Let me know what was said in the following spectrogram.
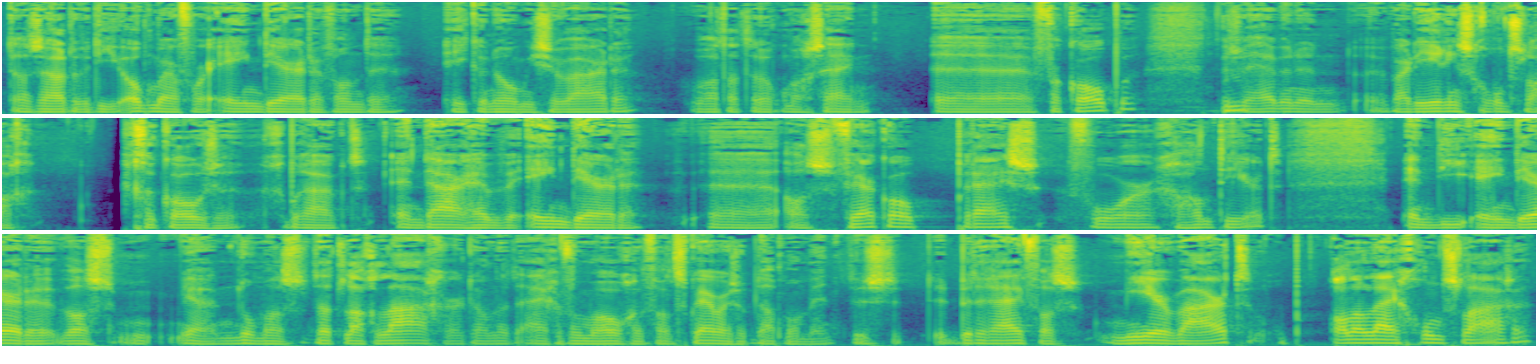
dan zouden we die ook maar voor een derde van de economische waarde wat dat ook mag zijn, verkopen. Dus we hebben een waarderingsgrondslag gekozen, gebruikt. En daar hebben we een derde uh, als verkoopprijs voor gehanteerd. En die een derde was, ja, nogmaals, dat lag lager dan het eigen vermogen van Squareways op dat moment. Dus het, bedrijf was meer waard op allerlei grondslagen.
